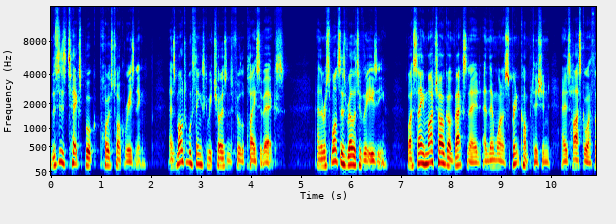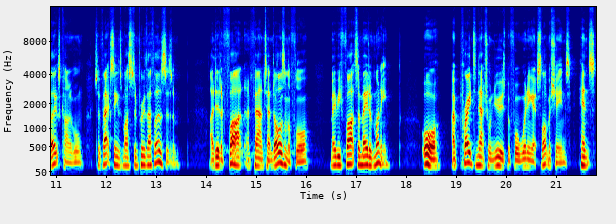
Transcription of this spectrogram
This is textbook post hoc reasoning, as multiple things can be chosen to fill the place of X. And the response is relatively easy. By saying my child got vaccinated and then won a sprint competition at his high school athletics carnival, so vaccines must improve athleticism. I did a fart and found $10 on the floor. Maybe farts are made of money. Or, I prayed to natural news before winning at slot machines, hence,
